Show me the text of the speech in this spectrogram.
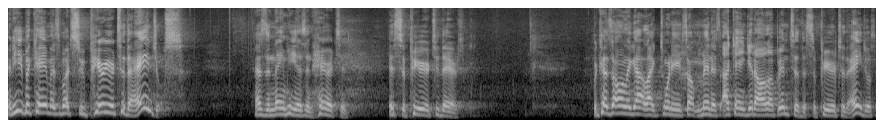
And he became as much superior to the angels as the name he has inherited is superior to theirs. Because I only got like 20 something minutes, I can't get all up into the superior to the angels.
